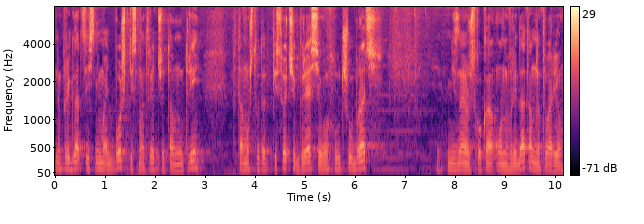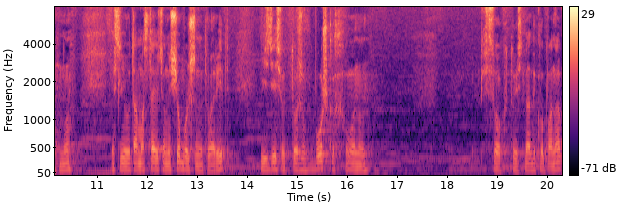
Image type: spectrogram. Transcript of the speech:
напрягаться и снимать бошки, смотреть, что там внутри, потому что вот этот песочек, грязь, его лучше убрать. Не знаю уже, сколько он вреда там натворил, но если его там оставить, он еще больше натворит. И здесь вот тоже в бошках, вон он, песок. То есть надо клапана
